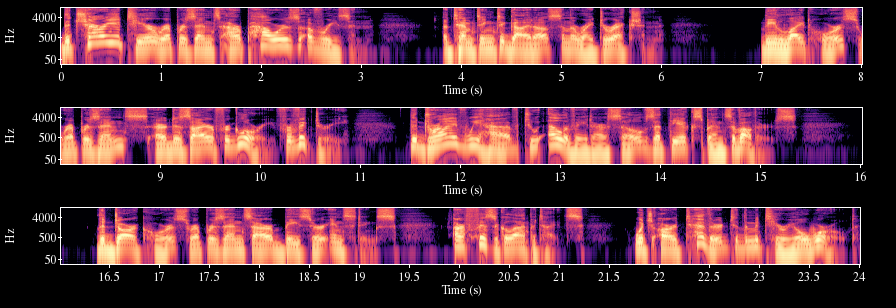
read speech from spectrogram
The charioteer represents our powers of reason, attempting to guide us in the right direction. The light horse represents our desire for glory, for victory, the drive we have to elevate ourselves at the expense of others. The dark horse represents our baser instincts, our physical appetites, which are tethered to the material world.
